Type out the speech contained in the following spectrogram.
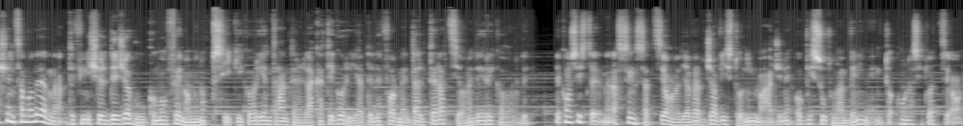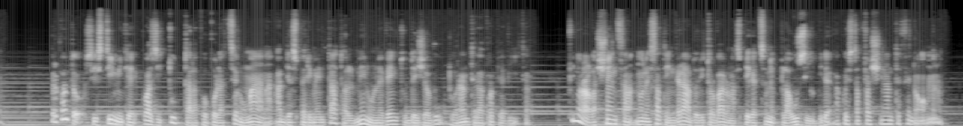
La scienza moderna definisce il déjà vu come un fenomeno psichico rientrante nella categoria delle forme d'alterazione dei ricordi, che consiste nella sensazione di aver già visto un'immagine o vissuto un avvenimento o una situazione. Per quanto si stimi che quasi tutta la popolazione umana abbia sperimentato almeno un evento déjà vu durante la propria vita, finora la scienza non è stata in grado di trovare una spiegazione plausibile a questo affascinante fenomeno,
